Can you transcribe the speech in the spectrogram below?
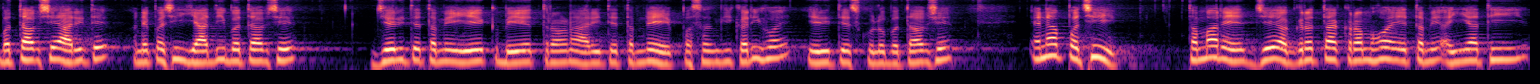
બતાવશે આ રીતે અને પછી યાદી બતાવશે. જે રીતે તમે એક, બે, ત્રણ આ રીતે તમને પસંદગી કરી હોય, એ રીતે સ્કૂલો બતાવશે. એના પછી તમારે જે અગ્રતા ક્રમ હોય એ તમે અહીંયાથી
